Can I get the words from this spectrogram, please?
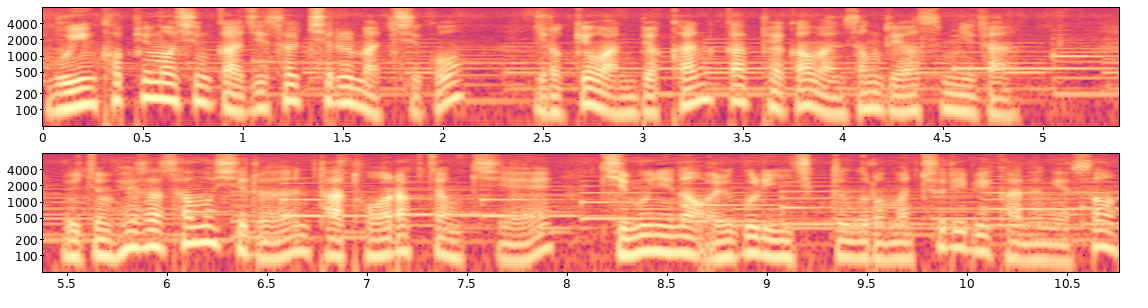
무인 커피 머신까지 설치를 마치고 이렇게 완벽한 카페가 완성되었습니다. 요즘 회사 사무실은 다 도어락 장치에 지문이나 얼굴 인식 등으로만 출입이 가능해서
